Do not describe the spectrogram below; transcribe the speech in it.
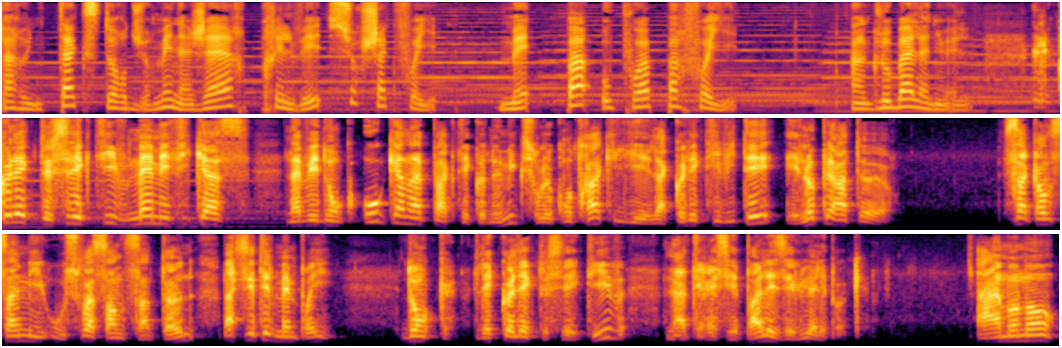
par une taxe d'ordures ménagères prélevée sur chaque foyer, mais pas au poids par foyer. Un global annuel. Une collecte sélective, même efficace, n'avait donc aucun impact économique sur le contrat qui liait la collectivité et l'opérateur. 55 000 ou 65 tonnes, bah, c'était le même prix. Donc, les collectes sélectives n'intéressaient pas les élus à l'époque. À un moment,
